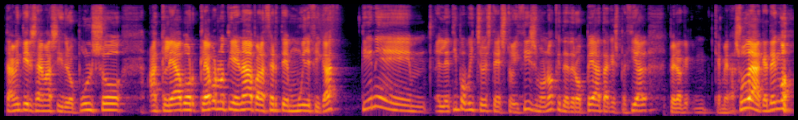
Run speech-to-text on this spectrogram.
también tienes además hidropulso, a Cleavor. Cleavor no tiene nada para hacerte muy eficaz. Tiene mm, el de tipo bicho este estoicismo, ¿no? Que te dropea ataque especial, pero que, me la suda, que tengo,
